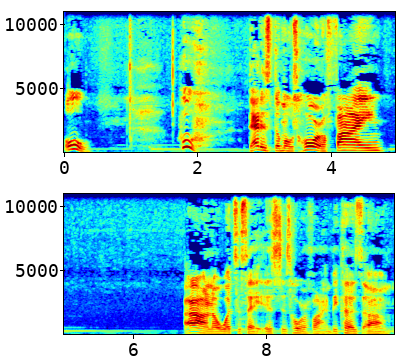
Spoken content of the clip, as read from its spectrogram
Oh, whew. That is the most horrifying. I don't know what to say. It's just horrifying because um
